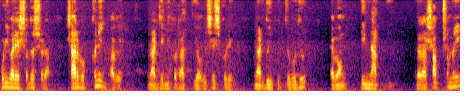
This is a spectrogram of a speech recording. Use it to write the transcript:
পরিবারের সদস্যরা সার্বক্ষণিকভাবে ওনার যে নিকট আত্মীয়, বিশেষ করে ওনার দুই পুত্রবধূ এবং তিন নাতনি। ওনারা সবসময়ই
